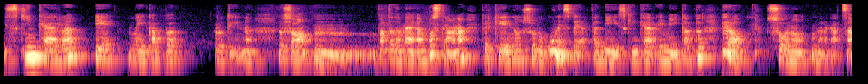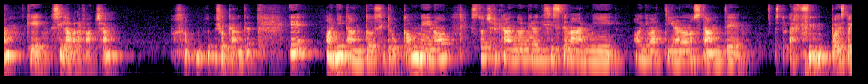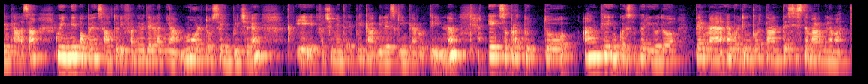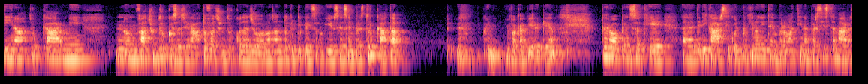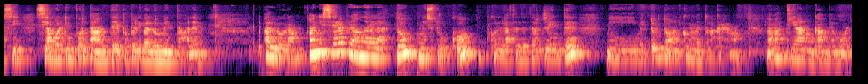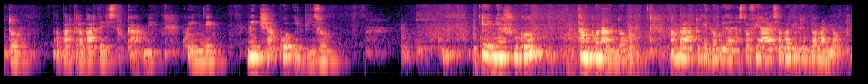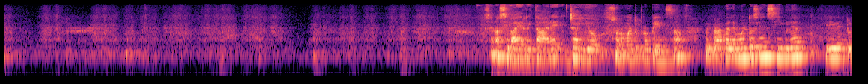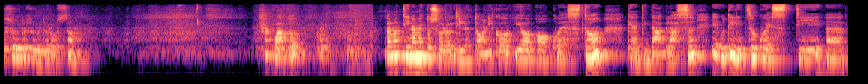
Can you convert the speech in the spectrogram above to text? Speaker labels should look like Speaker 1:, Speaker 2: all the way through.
Speaker 1: skincare e make-up routine. Lo so, mh, fatta da me è un po' strana perché non sono un'esperta di skincare e make-up, però sono una ragazza che si lava la faccia, scioccante, e ogni tanto si trucca, o meno sto cercando almeno di sistemarmi ogni mattina nonostante poi sto in casa, quindi ho pensato di farvi vedere la mia molto semplice e facilmente replicabile skincare routine e soprattutto anche in questo periodo per me è molto importante sistemarmi la mattina, truccarmi, non faccio un trucco esagerato, faccio un trucco da giorno, tanto che tutti pensano che io sia sempre struccata, quindi mi fa capire che però penso che eh, dedicarsi quel pochino di tempo la mattina per sistemarsi sia molto importante proprio a livello mentale. Allora, ogni sera prima di andare a letto mi strucco con il latte detergente, mi metto il tonico, mi metto la crema. La mattina non cambia molto, a parte la parte di struccarmi, quindi mi sciacquo il viso e mi asciugo tamponando. Ho imparato che non bisogna strofinare, soprattutto intorno agli occhi. se no si va a irritare, già io sono molto propensa perché ho la pelle molto sensibile e divento subito subito rossa. Sciacquato, la mattina metto solo il tonico, io ho questo che è di Douglas e utilizzo questi eh,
